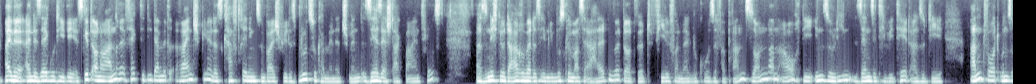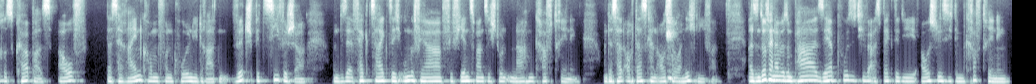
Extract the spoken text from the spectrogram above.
eine, eine sehr gute Idee. Es gibt auch noch andere Effekte, die damit reinspielen. Das Krafttraining zum Beispiel das Blutzuckermanagement sehr, sehr stark beeinflusst. Also nicht nur darüber, dass eben die Muskelmasse erhalten wird, dort wird viel von der Glucose verbrannt, sondern auch die Insulinsensitivität, also die Antwort unseres Körpers auf das Hereinkommen von Kohlenhydraten wird spezifischer. Und dieser Effekt zeigt sich ungefähr für 24 Stunden nach dem Krafttraining. Und deshalb auch das kann Ausdauer nicht liefern. Also insofern haben wir so ein paar sehr positive Aspekte, die ausschließlich dem Krafttraining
